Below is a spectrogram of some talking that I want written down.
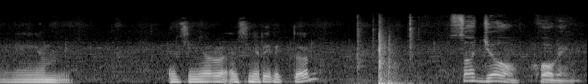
Em, el señor, el señor director. Soy yo, joven.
